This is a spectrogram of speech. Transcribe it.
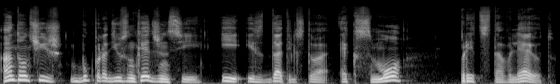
Антон Чиж, Book Producing Agency и издательство «Эксмо» представляют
